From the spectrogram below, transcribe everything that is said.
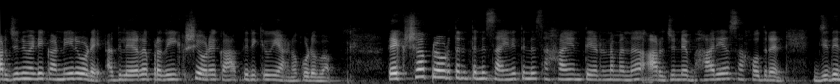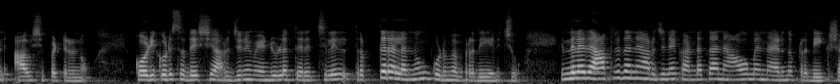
അർജുനു വേണ്ടി കണ്ണീരോടെ അതിലേറെ പ്രതീക്ഷയോടെ കാത്തിരിക്കുകയാണ് കുടുംബം. രക്ഷാപ്രവർത്തനത്തിന് സൈന്യത്തിന്റെ സഹായം തേടണമെന്ന് അർജുന്റെ ഭാര്യ സഹോദരൻ ജിതിൻ ആവശ്യപ്പെട്ടിരുന്നു. കോഴിക്കോട് സ്വദേശി അർജുന് വേണ്ടിയുള്ള തെരച്ചിലിൽ തൃപ്തരല്ലെന്നും കുടുംബം പ്രതികരിച്ചു. ഇന്നലെ രാത്രി തന്നെ അർജുനെ കണ്ടെത്താനാവുമെന്നായിരുന്നു പ്രതീക്ഷ.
